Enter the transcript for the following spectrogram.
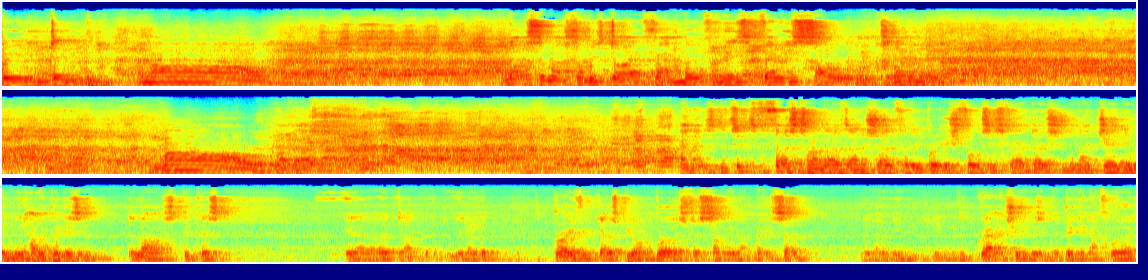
Really deep, Moo. Not so much from his diaphragm, more from his very soul. Do you know what I mean? Moo, like that. And it's, it's the first time that I've done a show for the British Forces Foundation, and I genuinely hope it isn't the last because, you know, you know, the bravery goes beyond words for something like me. So, you know, even, even the gratitude isn't a big enough word.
